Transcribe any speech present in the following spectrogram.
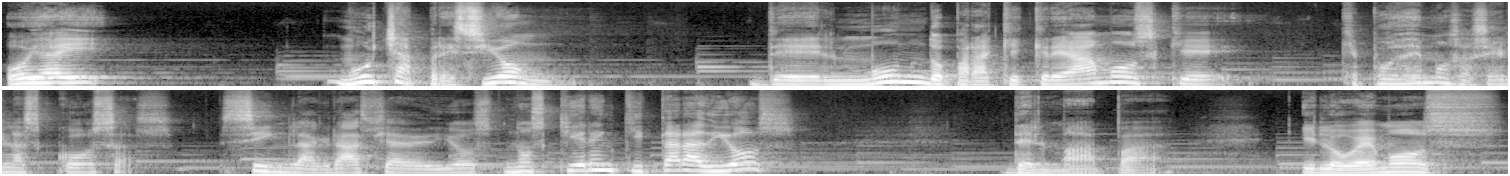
Hoy hay mucha presión del mundo para que creamos que, que podemos hacer las cosas sin la gracia de Dios. Nos quieren quitar a Dios del mapa. Y lo vemos,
